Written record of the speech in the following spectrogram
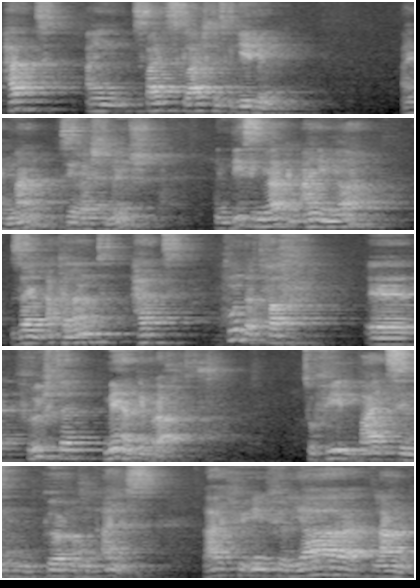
hat ein zweites Gleichnis gegeben. Ein Mann, sehr reicher Mensch, in diesem Jahr, in einem Jahr, sein Ackerland hat hundertfach äh, Früchte mehr gebracht. Zu viel Weizen und Körner und alles. Reicht für ihn für Jahre lang.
